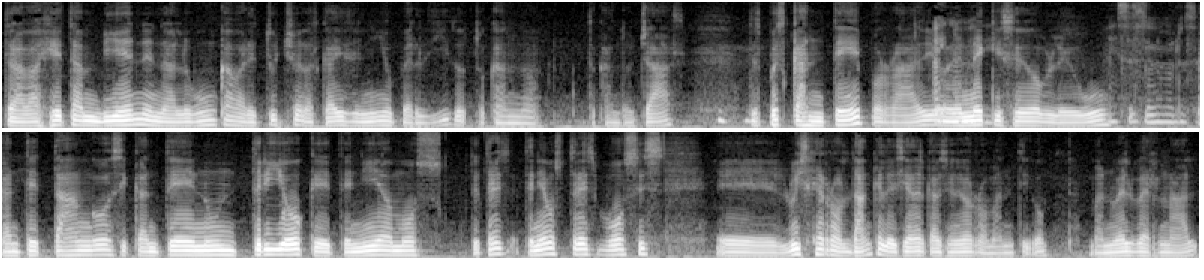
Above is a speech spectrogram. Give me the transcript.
trabajé también en algún cabaretucho en las calles del Niño Perdido, tocando, tocando jazz. Después canté por radio en XCW, canté tangos y canté en un trío que teníamos, de tres, teníamos tres voces, eh, Luis G. Roldán, que le decían el cancionero romántico, Manuel Bernal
